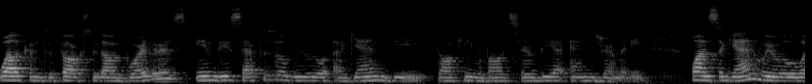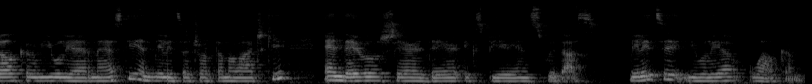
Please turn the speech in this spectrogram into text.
Welcome to Talks Without Borders. In this episode, we will again be talking about Serbia and Germany. Once again, we will welcome Julia Ernesti and Milica Čortanovački, and they will share their experience with us. Milice, Julia, welcome.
